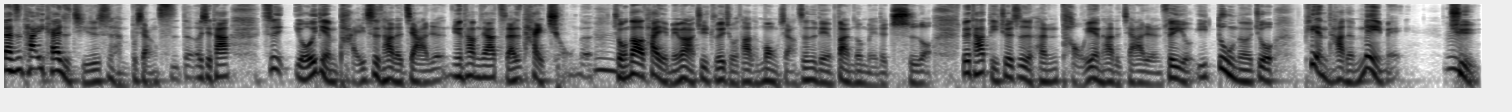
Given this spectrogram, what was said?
但是他一开始其实是很不想死的，而且他是有一点排斥他的家人，因为他们家实在是太穷了，穷到他也没办法去追求他的梦想，甚至连饭都没得吃哦。所以他的确是很讨厌他的家人，所以有一度呢就骗他的妹妹去。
